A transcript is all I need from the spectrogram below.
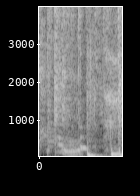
Me, catch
